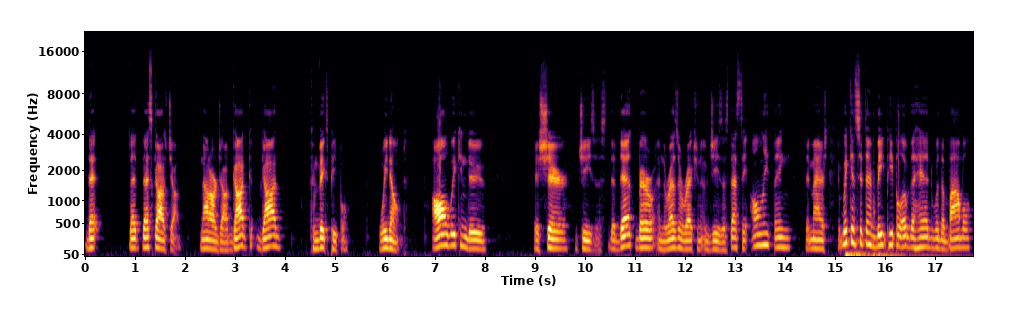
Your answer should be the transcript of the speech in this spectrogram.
That that that's God's job, not our job. God God convicts people. We don't. All we can do is share Jesus, the death, burial, and the resurrection of Jesus. That's the only thing that matters. If we can sit there and beat people over the head with the Bible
